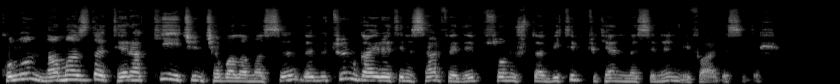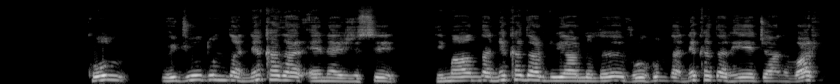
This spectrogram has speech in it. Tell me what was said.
kulun namazda terakki için çabalaması ve bütün gayretini sarf edip sonuçta bitip tükenmesinin ifadesidir. Kul vücudunda ne kadar enerjisi, dimağında ne kadar duyarlılığı, ruhunda ne kadar heyecanı var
